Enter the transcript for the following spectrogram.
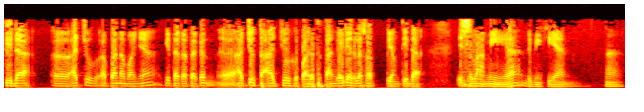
tidak uh, acuh apa namanya kita katakan uh, acuh tak acuh kepada tetangga ini adalah sesuatu yang tidak Islami ya demikian. Nah,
